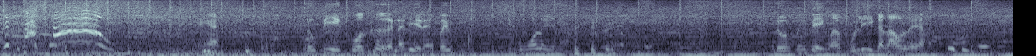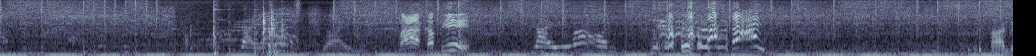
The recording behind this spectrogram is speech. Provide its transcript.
เป็นไงลูกพี่กลัวเขินนะดิเนี่ยไปขี้โม้เลยนะ ดูไม่เบรกมาบูลลี่กับเราเลยอะใหญ่อะมากครับพี่ ใหญ่หรือว่าอ่อน ผ่านไป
